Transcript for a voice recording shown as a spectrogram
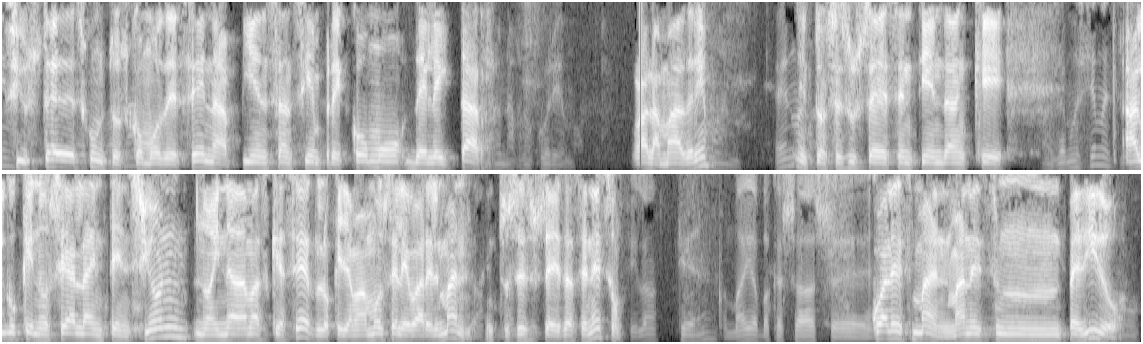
Si ustedes juntos como decena piensan siempre cómo deleitar a la madre, entonces ustedes entiendan que algo que no sea la intención, no hay nada más que hacer, lo que llamamos elevar el man. Entonces ustedes hacen eso. ¿Cuál es man? Man es un pedido.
